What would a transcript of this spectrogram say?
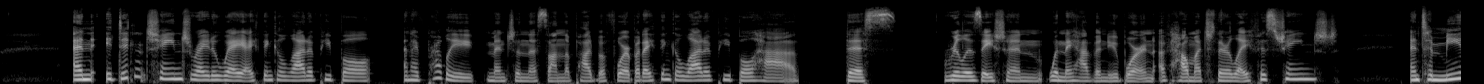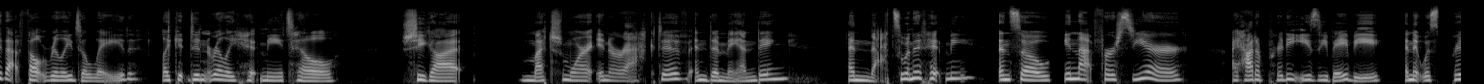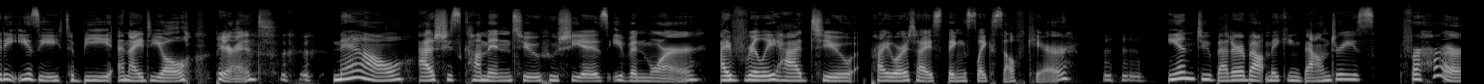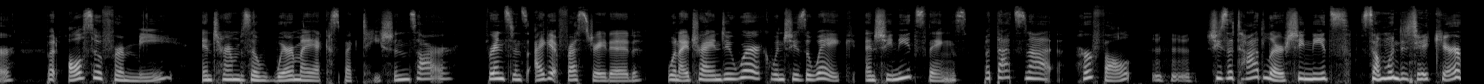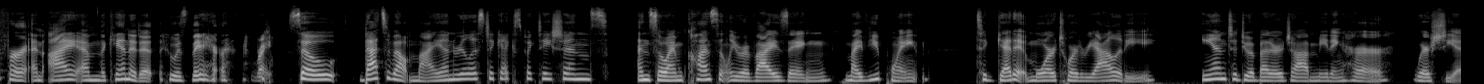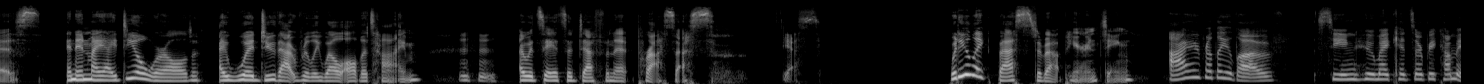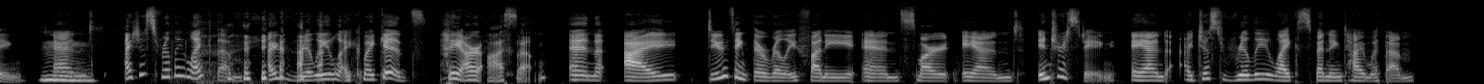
And it didn't change right away. I think a lot of people, and I've probably mentioned this on the pod before, but I think a lot of people have this realization when they have a newborn of how much their life has changed. And to me, that felt really delayed. Like it didn't really hit me till she got much more interactive and demanding. And that's when it hit me. And so in that first year, I had a pretty easy baby and it was pretty easy to be an ideal parent. now, as she's come into who she is even more, I've really had to prioritize things like self care hmm and do better about making boundaries for her, but also for me in terms of where my expectations are. For instance, I get frustrated when I try and do work when she's awake and she needs things, but that's not her fault. hmm She's a toddler. She needs someone to take care of her, and I am the candidate who is there. Right. So that's about my unrealistic expectations. And so I'm constantly revising my viewpoint to get it more toward reality and to do a better job meeting her where she is. And in my ideal world, I would do that really well all the time. hmm I would say it's a definite process. Yes. What do you like best about parenting? I really love seeing who my kids are becoming. Mm. And I just really like them. I really like my kids. They are awesome. And I do think they're really funny and smart and interesting. And I just really like spending time with them.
